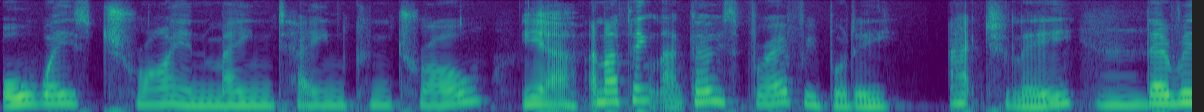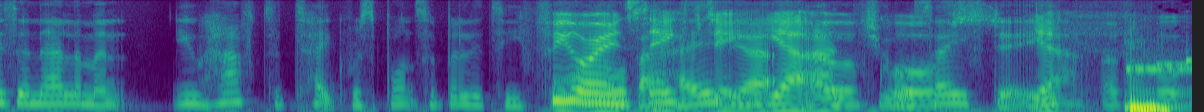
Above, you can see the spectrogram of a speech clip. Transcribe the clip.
always try and maintain control. yeah And I think that goes for everybody. Actually, Mm. there is an element you have to take responsibility for, for your, own safety. Yeah, and of your course. safety. Yeah, of course.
